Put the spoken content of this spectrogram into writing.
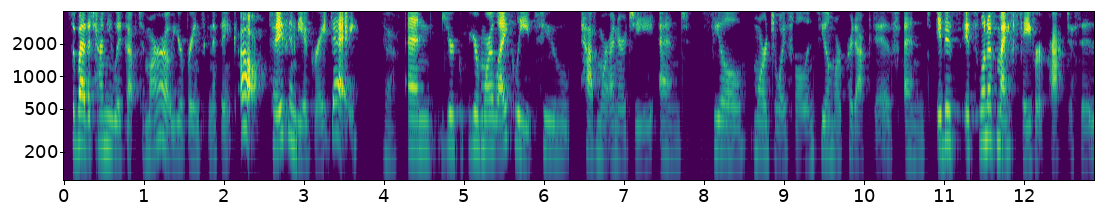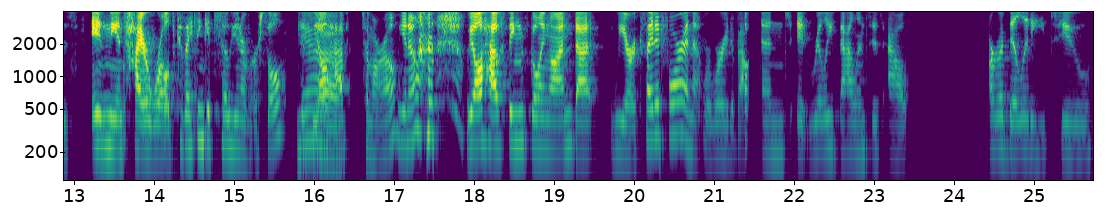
So by the time you wake up tomorrow, your brain's going to think, "Oh, today's going to be a great day." Yeah. And you're you're more likely to have more energy and feel more joyful and feel more productive. And it is it's one of my favorite practices in the entire world because I think it's so universal because yeah. we all have tomorrow, you know. we all have things going on that we are excited for and that we're worried about and it really balances out our ability to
